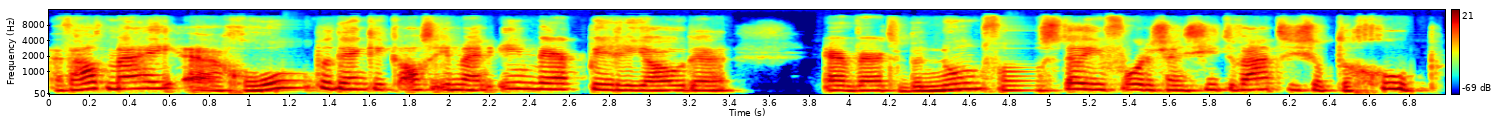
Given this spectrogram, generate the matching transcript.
Het had mij uh, geholpen, denk ik, als in mijn inwerkperiode er werd benoemd van stel je voor, er zijn situaties op de groep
